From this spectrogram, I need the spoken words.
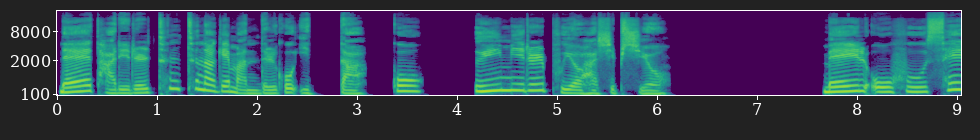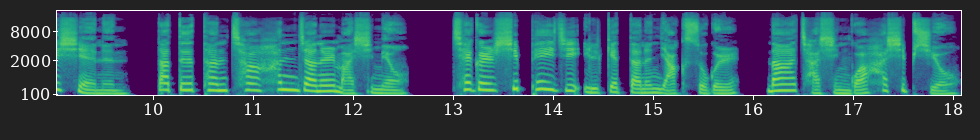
내 다리를 튼튼하게 만들고 있다고 의미를 부여하십시오. 매일 오후 3시에는 따뜻한 차 한 잔을 마시며 책을 10페이지 읽겠다는 약속을 나 자신과 하십시오.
